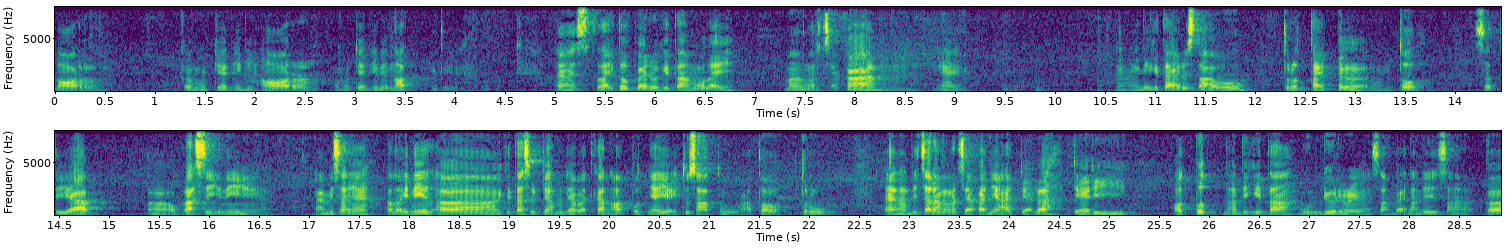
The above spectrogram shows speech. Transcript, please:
NOR kemudian ini OR kemudian ini NOT gitu ya. Nah setelah itu baru kita mulai mengerjakan ya. Nah ini kita harus tahu truth table untuk setiap uh, operasi ini ya Nah, misalnya kalau ini uh, kita sudah mendapatkan outputnya yaitu satu atau true. Nah, nanti cara mengerjakannya adalah dari output nanti kita mundur ya sampai nanti ke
